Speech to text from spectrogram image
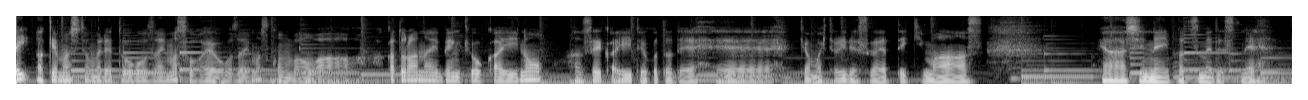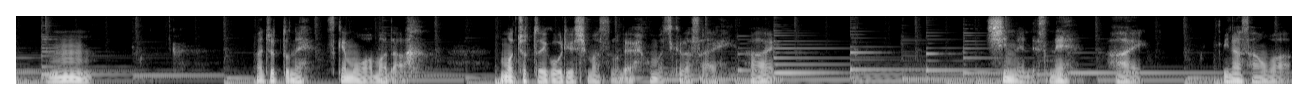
はい、明けましておめでとうございます。おはようございます。こんばんは。はかどらない勉強会の反省会ということで、えー、今日も一人ですがやっていきます。いやー、新年一発目ですね。うん。まあ、ちょっとね、つけもはまだ、もうちょっとで合流しますので、お待ちください。はい。新年ですね。はい。皆さんは、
